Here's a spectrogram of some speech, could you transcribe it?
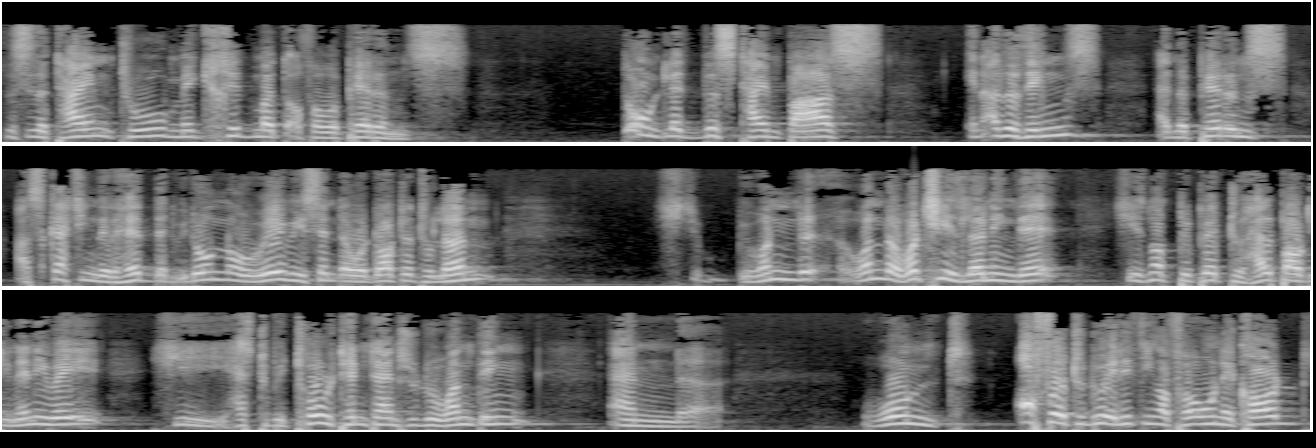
This is a time to make khidmat of our parents. Don't let this time pass in other things and the parents are scratching their head that we don't know where we sent our daughter to learn we wonder, wonder what she is learning there. She is not prepared to help out in any way. She has to be told ten times to do one thing and uh, won't offer to do anything of her own accord.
